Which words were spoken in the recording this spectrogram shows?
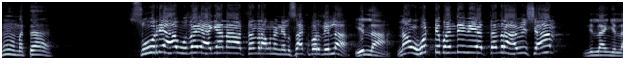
ಹ್ಮ್ ಮತ್ತ? ಸೂರ್ಯ ಉದಯ ಆಗ್ಯಾನ ಅಂತಂದ್ರ ಅವನ ನಿಲ್ಸಾಕ್ ಬರುದಿಲ್ಲ. ಇಲ್ಲ. ನಾವು ಹುಟ್ಟಿ ಬಂದೀವಿ ಅಂತಂದ್ರ ಆವಿಷ್ಯ ನಿಲ್ಲಂಗಿಲ್ಲ.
